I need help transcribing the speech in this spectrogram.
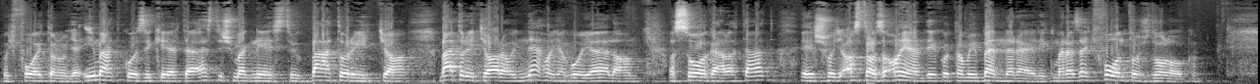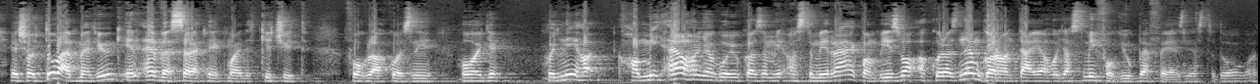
hogy folyton ugye imádkozik érte, ezt is megnéztük, bátorítja, bátorítja arra, hogy ne hanyagolja el a, a szolgálatát, és hogy azt az ajándékot, ami benne rejlik, mert ez egy fontos dolog. És hogy tovább megyünk, én ebben szeretnék majd egy kicsit foglalkozni, hogy, hogy néha, ha mi elhanyagoljuk az, ami, azt, ami ránk van bízva, akkor az nem garantálja, hogy azt mi fogjuk befejezni ezt a dolgot.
